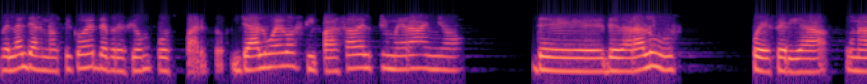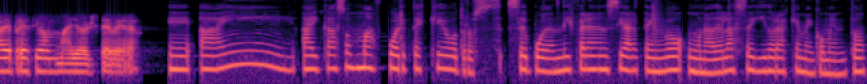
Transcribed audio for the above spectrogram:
¿verdad? El diagnóstico es depresión postparto. Ya luego, si pasa del primer año de, de dar a luz, pues sería una depresión mayor severa. Eh, hay, hay casos más fuertes que otros, se pueden diferenciar. Tengo una de las seguidoras que me comentó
